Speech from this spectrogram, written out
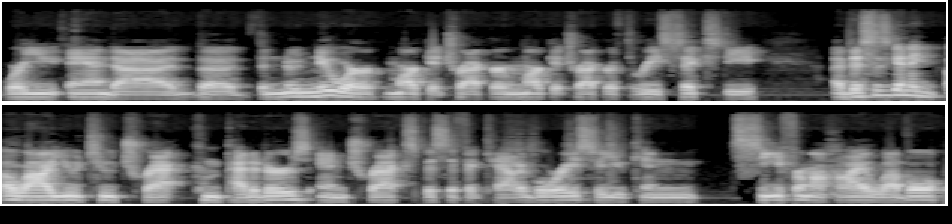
where you and uh, the the newer Market Tracker, Market Tracker 360. Uh, this is going to allow you to track competitors and track specific categories, so you can see from a high level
